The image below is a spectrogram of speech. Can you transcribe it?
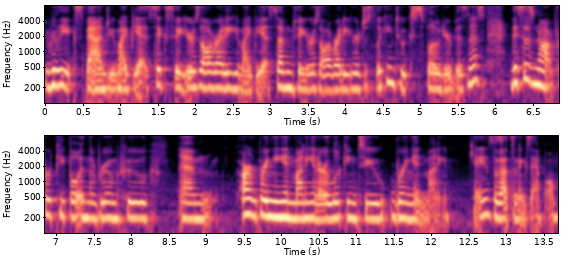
really expand. You might be at six figures already. You might be at seven figures already. You're just looking to explode your business. This is not for people in the room who um, aren't bringing in money and are looking to bring in money. Okay, so that's an example.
